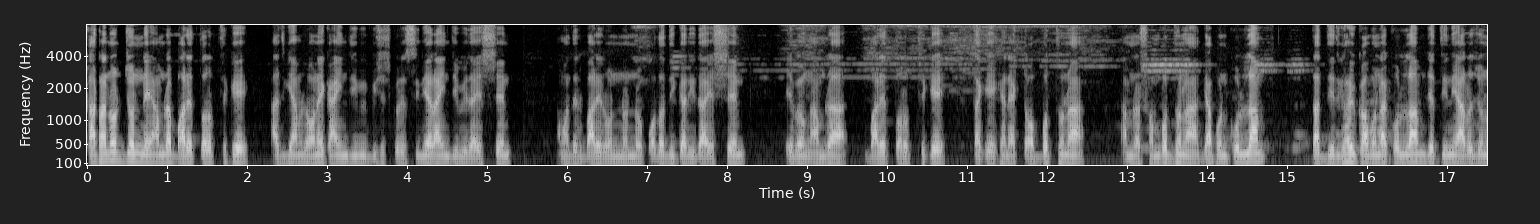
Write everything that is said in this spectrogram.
কাটানোর জন্যে আমরা বারের তরফ থেকে আজকে আমরা অনেক আইনজীবী, বিশেষ করে সিনিয়র আইনজীবীরা এসছেন, আমাদের বারের অন্যান্য পদাধিকারীরা এসছেন এবং আমরা বারের তরফ থেকে তাকে এখানে একটা অভ্যর্থনা, আমরা সম্বর্ধনা জ্ঞাপন করলাম। তার দীর্ঘায়ু কামনা করলাম যে তিনি আরও যেন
